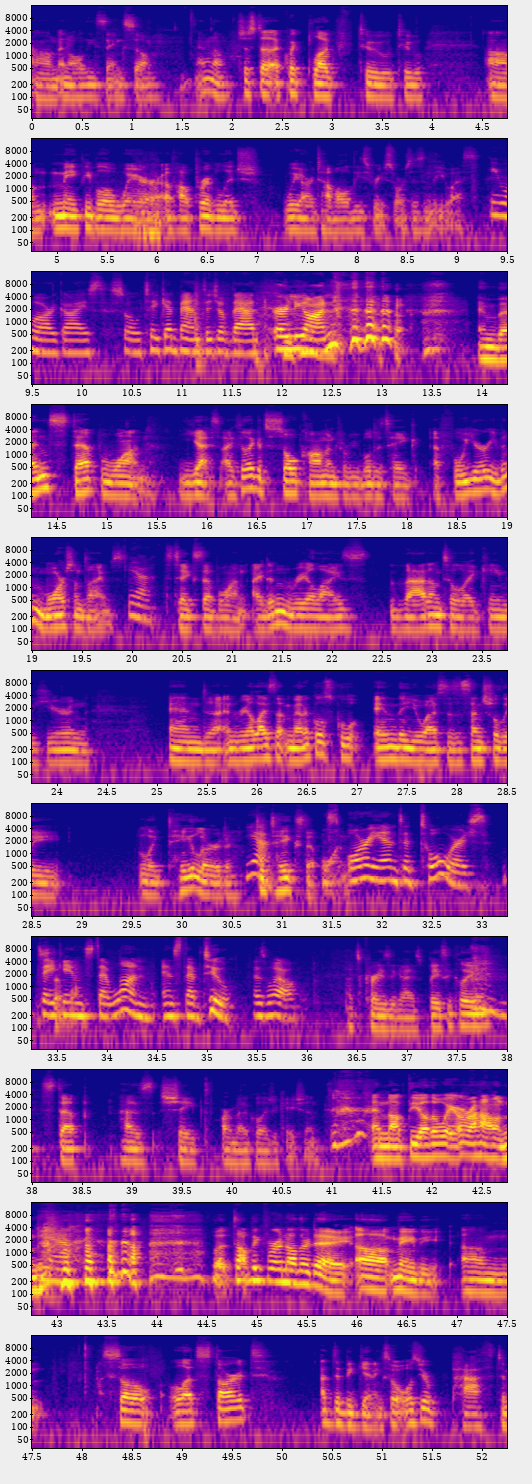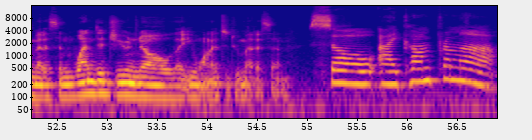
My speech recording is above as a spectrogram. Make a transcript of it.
um, and all these things. So I don't know. Just a, a quick plug to to um, make people aware of how privileged we are to have all these resources in the US. You are, guys. So take advantage of that early on. and then step one. Yes, I feel like it's so common for people to take a full year, even more sometimes. Yeah. To take step one. I didn't realize that until I came here and and uh, and realized that medical school in the U.S. is essentially like tailored yeah. to take step one. it's oriented towards taking step one. step one and step two as well. That's crazy, guys. Basically, step has shaped our medical education and not the other way around. Yeah. but topic for another day, uh, maybe. Um, so let's start at the beginning. So, what was your path to medicine? When did you know that you wanted to do medicine? So, I come from a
